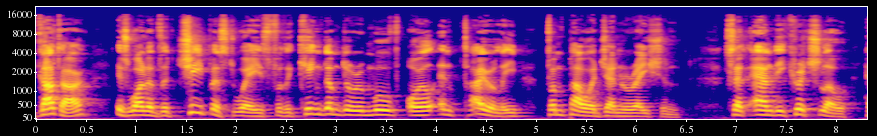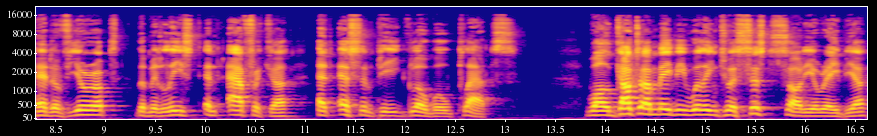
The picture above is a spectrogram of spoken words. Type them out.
Qatar is one of the cheapest ways for the kingdom to remove oil entirely from power generation, said Andy Critchlow, head of Europe, the Middle East, and Africa at S&P Global Platts. While Qatar may be willing to assist Saudi Arabia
